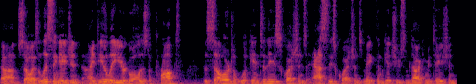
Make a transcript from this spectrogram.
Um, so as a listing agent, ideally your goal is to prompt the seller to look into these questions, ask these questions, make them get you some documentation.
